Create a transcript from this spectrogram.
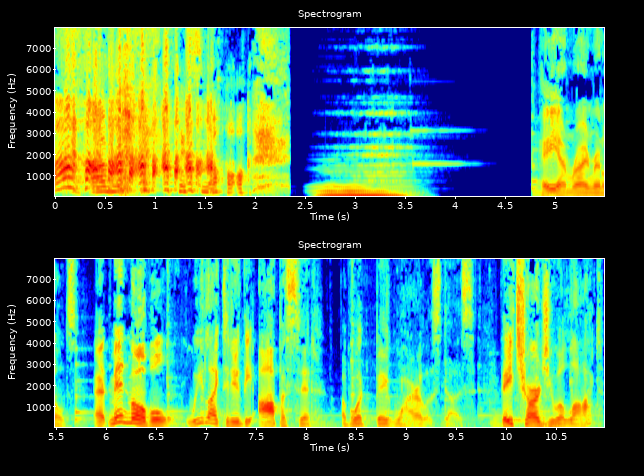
um, it's not. Hey, I'm Ryan Reynolds. At Mint Mobile, we like to do the opposite of what Big Wireless does. They charge you a lot,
